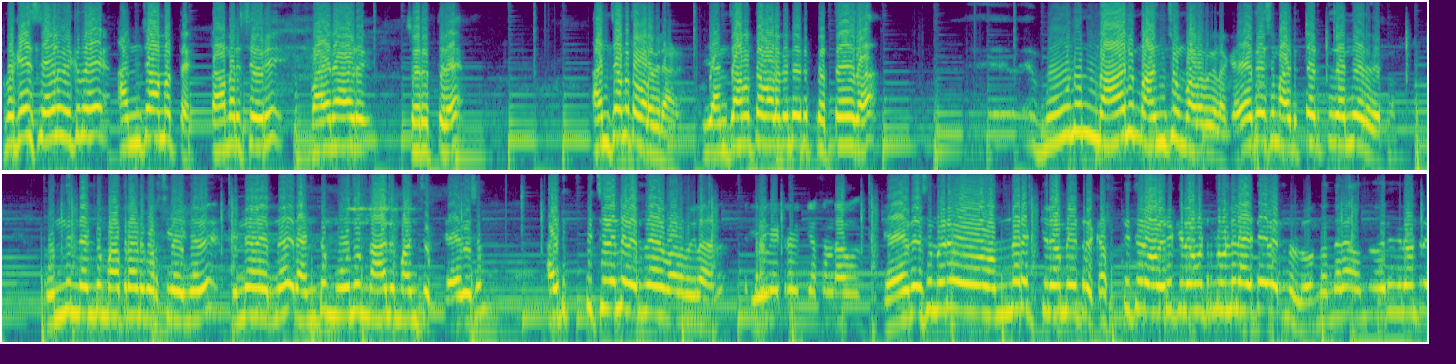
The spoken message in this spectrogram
അപ്പൊ കേസ് ഞങ്ങൾ നിൽക്കുന്നത് അഞ്ചാമത്തെ താമരശ്ശേരി വയനാട് ചുരത്തിലെ അഞ്ചാമത്തെ വളവിലാണ്. ഈ അഞ്ചാമത്തെ വളവിന്റെ ഒരു പ്രത്യേകത മൂന്നും നാലും അഞ്ചും വളവുകളൊക്കെ ഏകദേശം അടുത്തടുത്ത് തന്നെയാണ് വരുന്നത്. ഒന്നും രണ്ടും മാത്രമാണ് കുറച്ച് കഴിഞ്ഞത്. പിന്നെ വരുന്നത് രണ്ടും മൂന്നും നാലും അഞ്ചും ഏകദേശം അടുപ്പിച്ച് തന്നെ വരുന്ന വളവുകളാണ്. എത്ര മീറ്റർ വ്യത്യാസം ഉണ്ടാവും. ഏകദേശം ഒരു ഒന്നര കിലോമീറ്റർ കഷ്ടിച്ച് ഒരു കിലോമീറ്ററിനുള്ളിലായിട്ടേ വരുന്നുള്ളൂ. ഒന്നൊന്നര ഒന്ന് ഒരു കിലോമീറ്റർ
